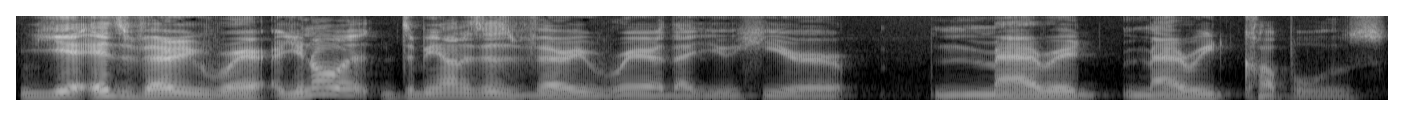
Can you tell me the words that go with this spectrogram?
Yeah, it's very rare. You know what? To be honest, it's very rare that you hear married married couples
